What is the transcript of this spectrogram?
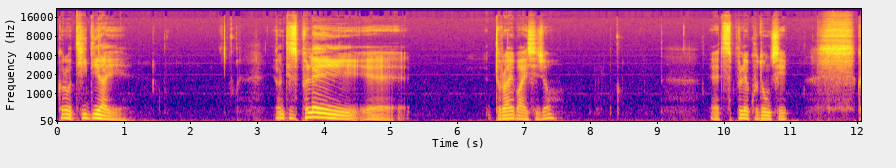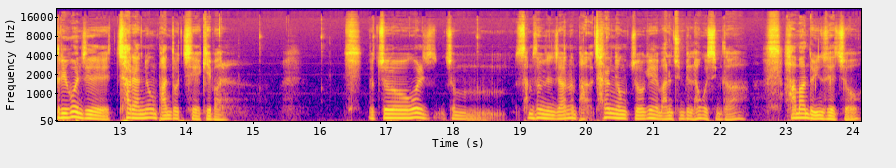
그리고 DDI 이런 디스플레이 드라이버 IC죠. 예, 디스플레이 구동칩 그리고 이제 차량용 반도체 개발 이쪽을 좀 삼성전자는 차량용 쪽에 많은 준비를 하고 있습니다. 하만도 인수했죠.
